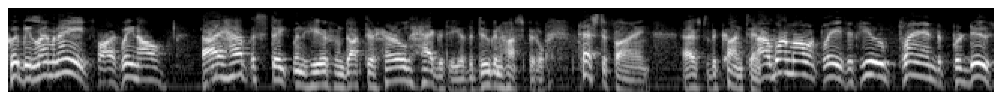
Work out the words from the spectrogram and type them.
Could be lemonade, as far as we know. I have a statement here from Dr. Harold Haggerty of the Dugan Hospital testifying as to the contents. Uh, one moment, please. If you plan to produce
